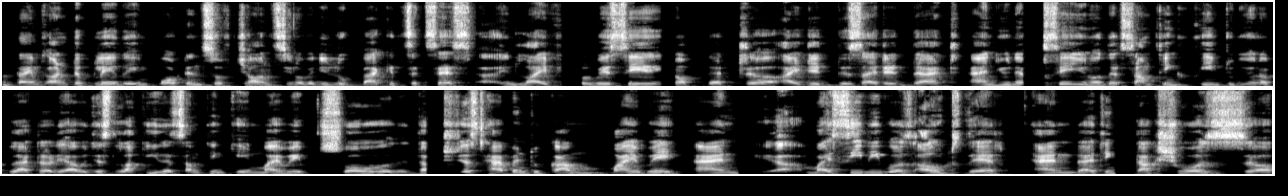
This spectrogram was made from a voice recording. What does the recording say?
sometimes underplay the importance of chance. You know when you look back at success uh, in life you always say you know that uh, i did this i did that. And you never say you know that something came to me on a platter. Yeah, i was just lucky that something came my way. So that just happened to come my way. And uh, my cv was out there and I think Daksh was uh,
